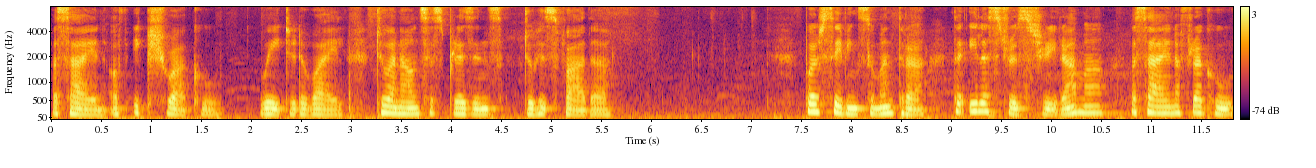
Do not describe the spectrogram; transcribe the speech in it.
a scion of Ikshvaku, waited a while to announce his presence to his father. Perceiving Sumantra, the illustrious Sri Rama, a scion of Raghu,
